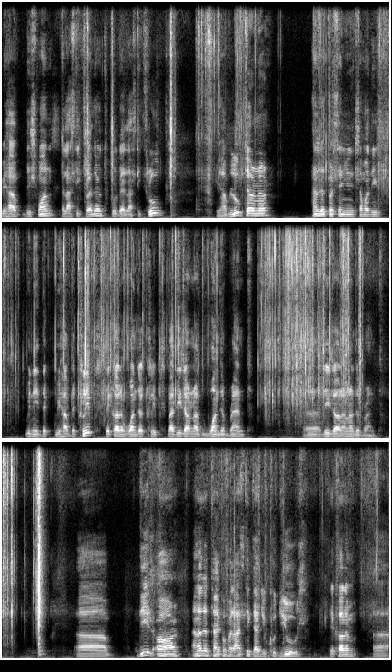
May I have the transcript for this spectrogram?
we have this one elastic threader to pull the elastic through we have loop turner 100% you need some of these we need the we have the clips they call them wonder clips but these are not wonder brand uh, these are another brand uh, these are another type of elastic that you could use they call them uh,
